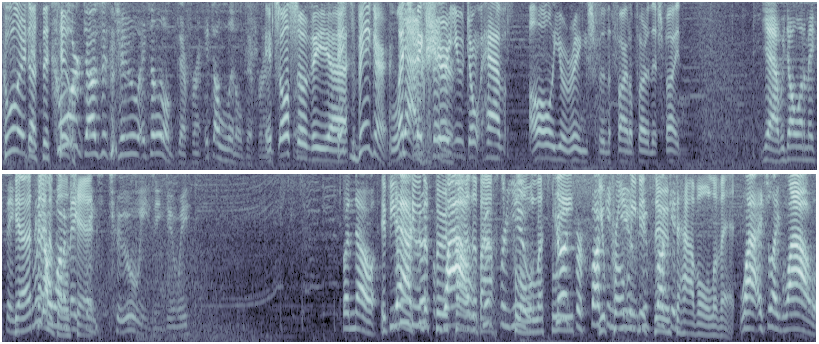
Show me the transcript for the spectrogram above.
Cooler does this too. Cooler too. does it too. It's a little different. It's a little different. it's also the. Uh, it's bigger. let's Yeah, make sure bigger. you don't have all your rings for the final part of this fight. yeah, we don't want to make things. Yeah, that's we kinda don't want to make things too easy, do we? But no. If you yeah, can do the first wow, part of the boss for you. flawlessly, Good for fucking you probably you. deserve you fucking, to have all of it. Wow, it's like, wow,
